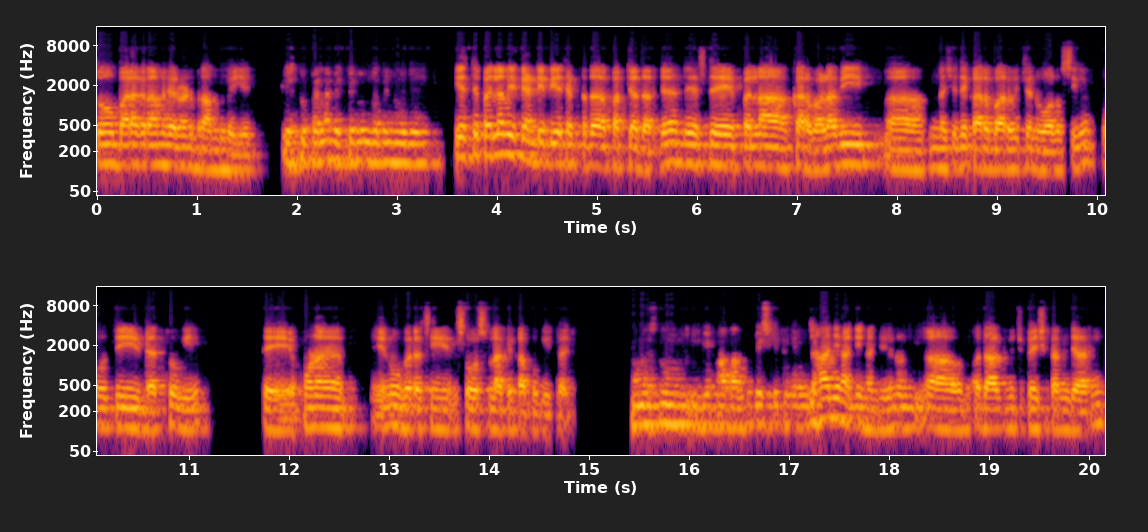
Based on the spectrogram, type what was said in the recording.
ਤੋਂ 12 ਗ੍ਰਾਮ ਹੈਰੋਇਨ ਬਰਾਮਦ ਹੋਈ ਹੈ। ਇਸ ਤੋਂ ਪਹਿਲਾਂ ਕਿਤੇ ਕੋਈ ਗੱਲ ਹੋ ਜਾਏ ਇਸ ਤੇ ਪਹਿਲਾਂ ਵੀ ਇੱਕ ਐਨਡੀਪੀਐਸ ਐਕਟ ਦਾ ਪਰਚਾ ਦਰਜ ਹੈ ਇਸ ਤੇ ਪਹਿਲਾਂ ਘਰ ਵਾਲਾ ਵੀ ਨਸ਼ੇ ਦੇ ਕਾਰੋਬਾਰ ਵਿੱਚ ਇਨਵੋਲਵ ਸੀਗਾ। ਉਹਦੀ ਡੈਥ ਹੋ ਗਈ ਤੇ ਹੁਣ ਇਹਨੂੰ ਫਿਰ ਅਸੀਂ ਸੋਰਸ ਲਾ ਕੇ ਕਾਬੂ ਕੀਤਾ ਜੀ। ਹੁਣ ਇਸ ਨੂੰ ਮਾਤਾ ਨੂੰ ਪੇਸ਼ ਕੀਤਾ ਜਾਏਗਾ। ਹਾਂਜੀ ਹਾਂਜੀ ਹਾਂਜੀ। ਇਹਨੂੰ ਅਦਾਲਤ ਵਿੱਚ ਪੇਸ਼ ਕਰਨ ਜਾ ਰਹੇ ਹਾਂ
